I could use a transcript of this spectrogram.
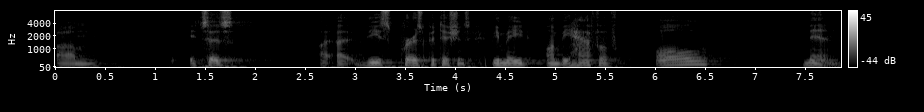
Um, it says, uh, uh, These prayers, petitions be made on behalf of all men.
